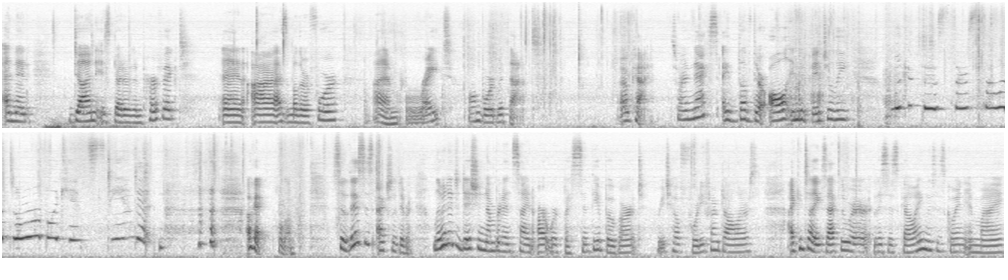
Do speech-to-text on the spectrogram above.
And then Done is better than perfect. And I, as a mother of four, I am right on board with that. Okay, so our next, I love, they're all individually. Look at this, they're so adorable. I can't stand it. Okay, hold on. So this is actually different. Limited edition numbered and signed artwork by Cynthia Bogart. Retail $45. I can tell you exactly where this is going. This is going in my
